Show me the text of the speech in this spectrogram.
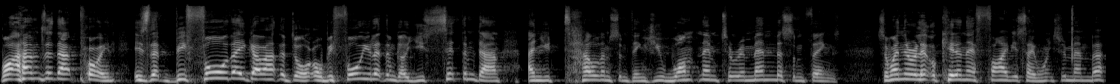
what happens at that point is that before they go out the door or before you let them go you sit them down and you tell them some things. You want them to remember some things. So when they're a little kid and they're five you say I want you to remember?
